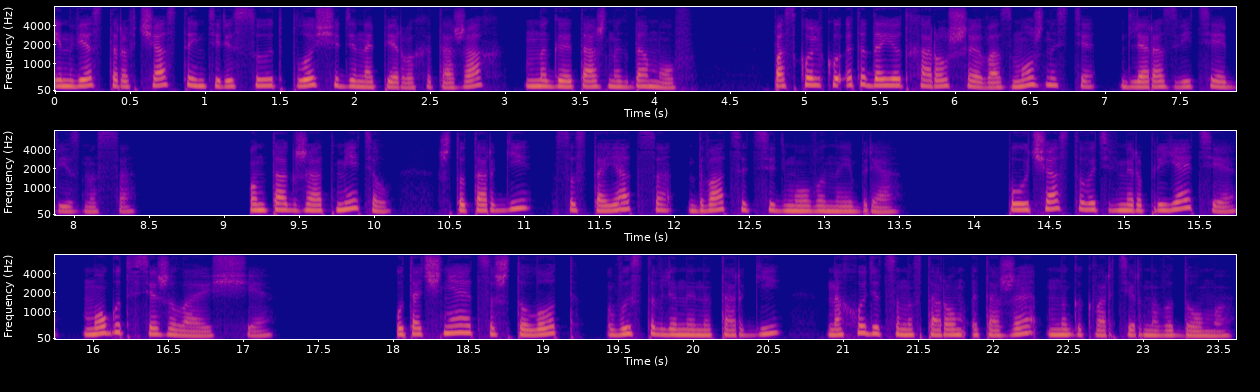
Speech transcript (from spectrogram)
инвесторов часто интересуют площади на первых этажах многоэтажных домов, поскольку это дает хорошие возможности для развития бизнеса. Он также отметил, что торги состоятся 27 ноября. Поучаствовать в мероприятии могут все желающие. Уточняется, что лот, выставленный на торги, находится на втором этаже многоквартирного дома.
